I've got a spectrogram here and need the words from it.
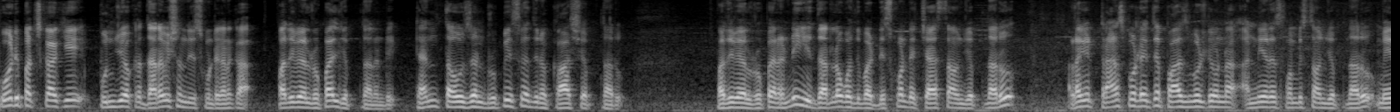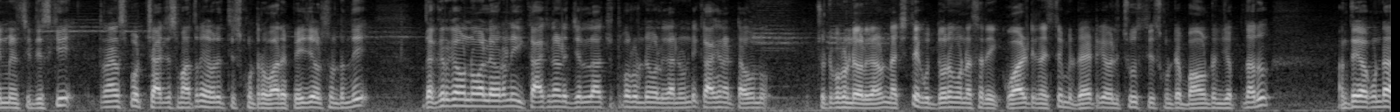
కోడి పచ్చకాకి పుంజు యొక్క ధర విషయం తీసుకుంటే కనుక పదివేల రూపాయలు చెప్తున్నారండి. టెన్ థౌజండ్ రూపీస్గా దీని యొక్క కాస్ట్ చెప్తున్నారు. పదివేల రూపాయలండి ఈ ధరలో కొద్దిగా డిస్కౌంట్ చేస్తామని చెప్తున్నారు. అలాగే ట్రాన్స్పోర్ట్ అయితే పాసిబిలిటీ ఉన్న అన్ని ఏరియాస్ పంపిస్తామని చెప్తున్నారు. మెయిన్ మెయిన్ సిటీస్కి ట్రాన్స్పోర్ట్ ఛార్జెస్ మాత్రం ఎవరైతే తీసుకుంటారో వారే పే చేయాల్సి ఉంటుంది. దగ్గరగా ఉన్న వాళ్ళు ఎవరైనా ఈ కాకినాడ జిల్లా చుట్టుపక్కల ఉండేవాళ్ళు కానివ్వండి కాకినాడ టౌన్ చుట్టుపక్కల ఉండేవాళ్ళు కానీ నచ్చితే కొద్ది దూరంగా ఉన్నా సరే ఈ క్వాలిటీ నచ్చితే మీరు డైరెక్ట్గా వెళ్ళి చూసి తీసుకుంటే బాగుంటుందని చెప్తున్నారు. అంతేకాకుండా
